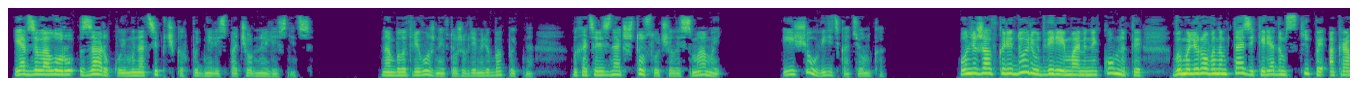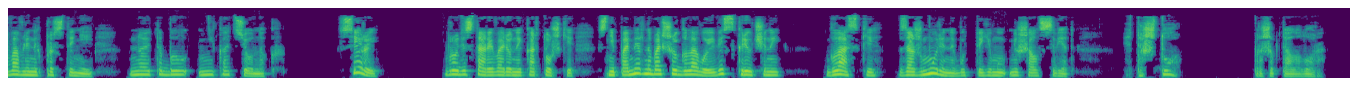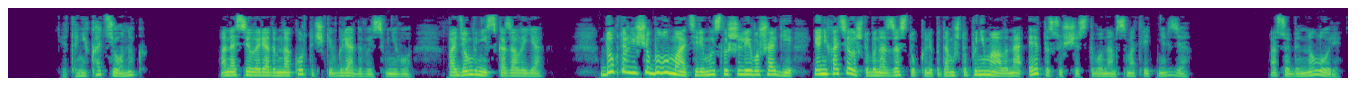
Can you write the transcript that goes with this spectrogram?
Я взяла Лору за руку, и мы на цыпочках поднялись по черной лестнице. Нам было тревожно и в то же время любопытно. Мы хотели знать, что случилось с мамой, и еще увидеть котенка. Он лежал в коридоре у дверей маминой комнаты в эмалированном тазике рядом с кипой окровавленных простыней. Но это был не котенок. Серый, вроде старой вареной картошки, с непомерно большой головой и весь скрюченный, глазки зажмурены, будто ему мешал свет. — Это что? — прошептала Лора. — Это не котенок. Она села рядом на корточки, вглядываясь в него. — Пойдем вниз, — сказала я. Доктор еще был у матери, мы слышали его шаги. Я не хотела, чтобы нас застукали, потому что понимала, на это существо нам смотреть нельзя. Особенно Лори.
